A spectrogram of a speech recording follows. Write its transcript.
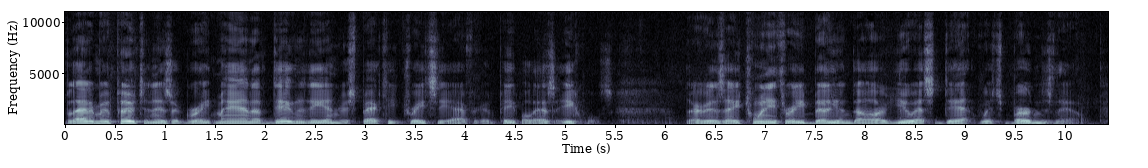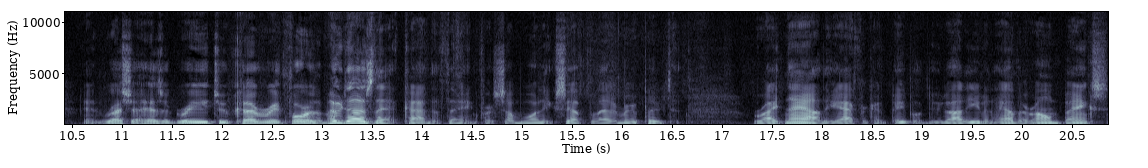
Vladimir Putin is a great man of dignity and respect. He treats the African people as equals. There is a $23 billion U.S. debt which burdens them, and Russia has agreed to cover it for them. Who does that kind of thing for someone except Vladimir Putin? Right now, the African people do not even have their own banks,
